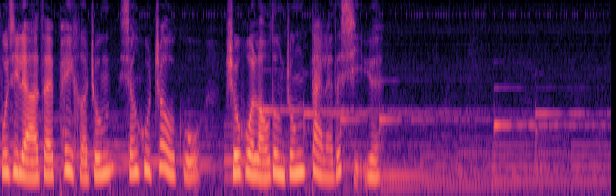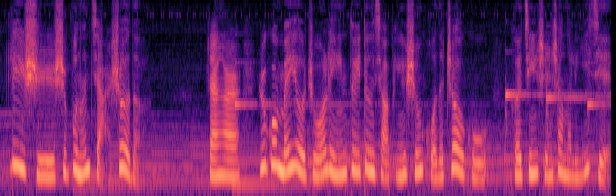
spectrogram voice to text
夫妻俩在配合中相互照顾，收获劳动中带来的喜悦。历史是不能假设的，然而，如果没有卓林对邓小平生活的照顾和精神上的理解，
